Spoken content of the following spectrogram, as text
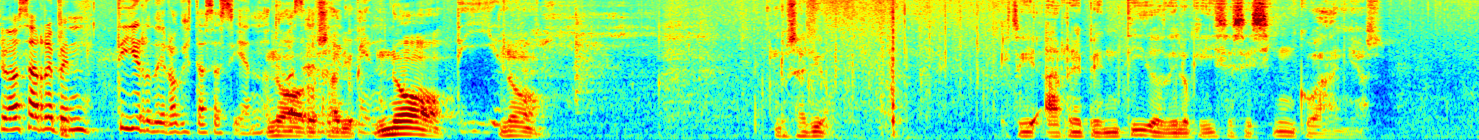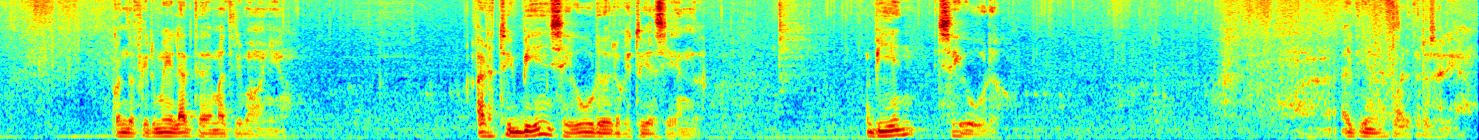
Te vas a arrepentir de lo que estás haciendo. te No, vas Rosario, no, no. Rosario, estoy arrepentido de lo que hice hace cinco años, cuando firmé el acta de matrimonio. Ahora estoy bien seguro de lo que estoy haciendo. Bien seguro. Ahí tienes la puerta, Rosario.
